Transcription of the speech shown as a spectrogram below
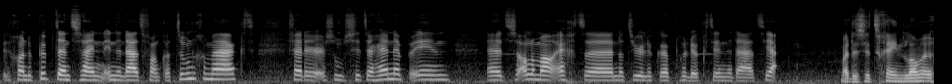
gewoon de pubtenten zijn inderdaad van katoen gemaakt. Verder soms zit er hennep in. Het is allemaal echt natuurlijke producten inderdaad. Ja. Maar er zit geen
